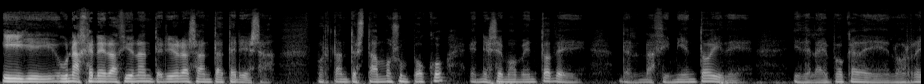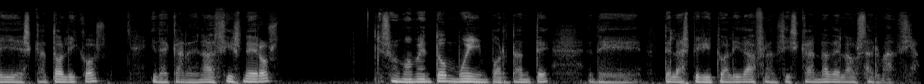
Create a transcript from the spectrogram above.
y una generación anterior a Santa Teresa. Por tanto, estamos un poco en ese momento de, del nacimiento y de, y de la época de los reyes católicos y del cardenal Cisneros, es un momento muy importante de, la espiritualidad franciscana de la observancia.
